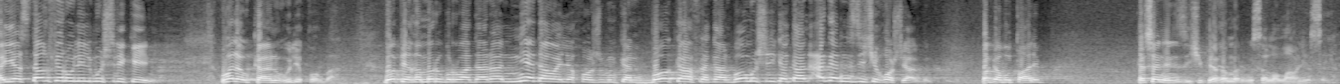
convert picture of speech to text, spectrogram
أن يستغفروا للمشركين ولو كانوا أولي قربى بۆ پێغەمەر و بڕواداران نییە داوای لە خۆش بنکەن بۆ کافرەکان بۆ مشریکەکان ئەگەر نزیکی خۆشیان بن وەگە بوو تاالب کەچەنە نزیکی پێغەمەر بوو سەل الله عليه وسلم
